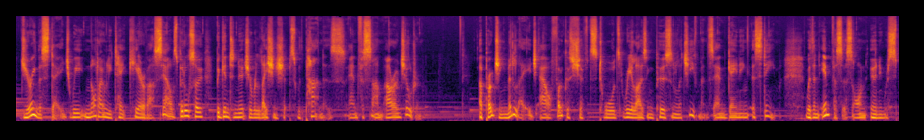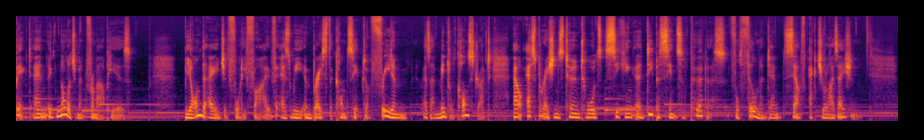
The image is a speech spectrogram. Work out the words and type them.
During this stage, we not only take care of ourselves, but also begin to nurture relationships with partners and, for some, our own children. Approaching middle age, our focus shifts towards realizing personal achievements and gaining esteem, with an emphasis on earning respect and acknowledgement from our peers. Beyond the age of 45, as we embrace the concept of freedom as a mental construct, our aspirations turn towards seeking a deeper sense of purpose, fulfillment, and self actualization.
